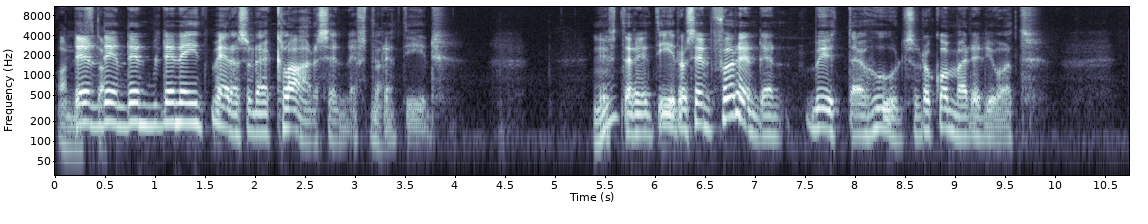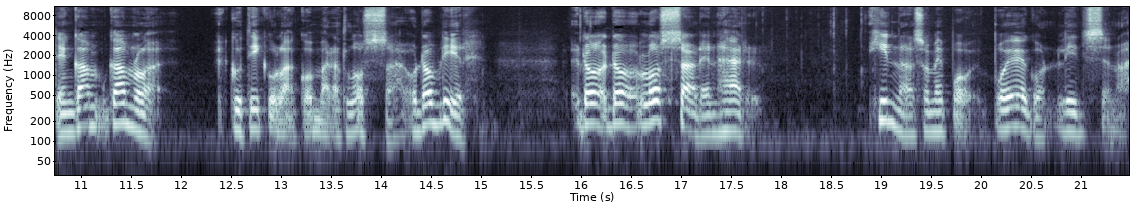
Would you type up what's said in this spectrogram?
Den, den, den, den är inte mera så där klar sen efter en tid. Efter en tid och sen förrän den byter hud så då kommer det ju att den gam, gamla kutikulan kommer att lossa och då blir då, då lossar den här hinnan som är på, på ögonlinserna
